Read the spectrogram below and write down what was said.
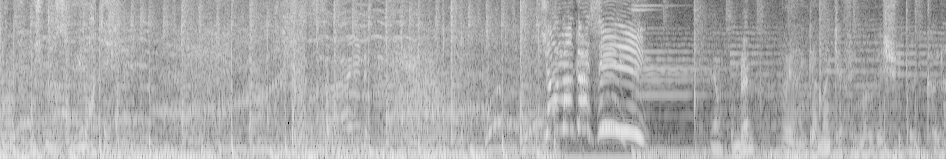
Non, franchement, c'est mortel. Y'a un problème Oui, un gamin qui a fait une mauvaise chute à l'école.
